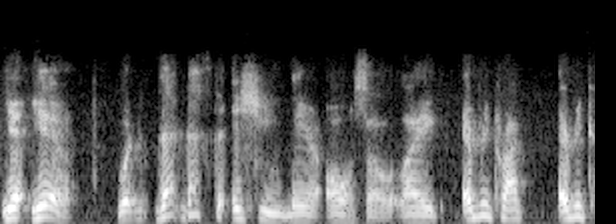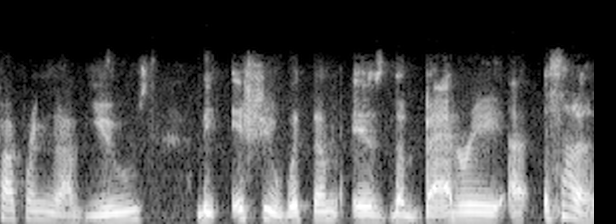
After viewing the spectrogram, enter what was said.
Yeah, yeah. What that that's the issue there also. Like every cock every cock ring that I've used the issue with them is the battery. Uh, it's not a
